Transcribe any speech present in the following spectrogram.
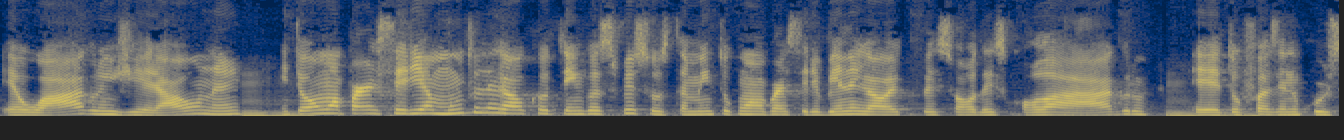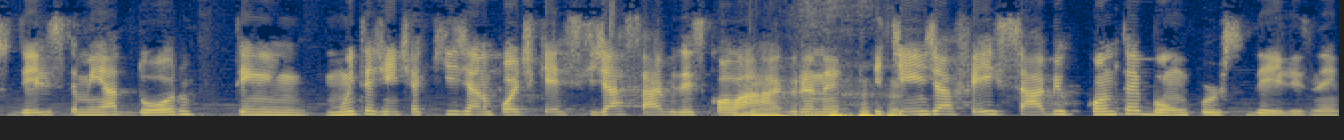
é o agro em geral, né? Uhum. Então é uma parceria muito legal que eu tenho com as pessoas. Também tô com uma parceria bem legal aí com o pessoal da Escola Agro. Uhum. É, tô fazendo o curso deles, também adoro. Tem muita gente aqui já no podcast que já sabe da Escola é. Agro, né? e quem já fez sabe o quanto é bom o curso deles, né?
